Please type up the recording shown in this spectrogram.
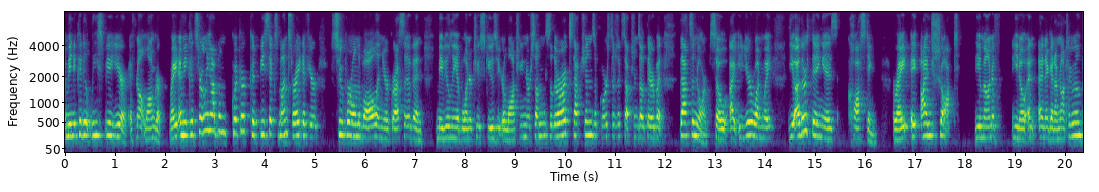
I mean, it could at least be a year, if not longer, right? I mean, it could certainly happen quicker, could be six months, right? If you're super on the ball and you're aggressive and maybe only have one or two SKUs that you're launching or something. So there are exceptions. Of course, there's exceptions out there, but that's a norm. So uh, year one way. The other thing is costing, right? I, I'm shocked the amount of you know, and, and again, I'm not talking about,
